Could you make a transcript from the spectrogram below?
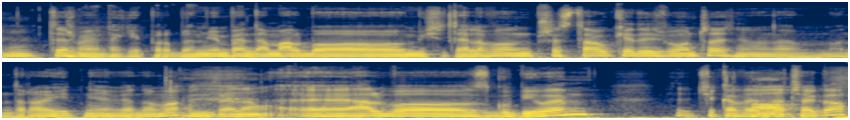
nie? Też miałem taki problem. Nie pamiętam, albo mi się telefon przestał kiedyś włączać, no tam Android, nie wiadomo. Wiadomo. E, Albo zgubiłem, ciekawe O. dlaczego,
